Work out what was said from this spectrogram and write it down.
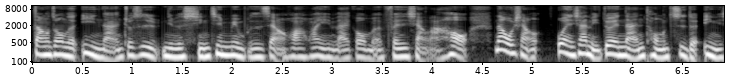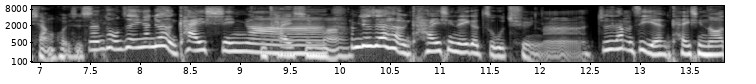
当中的异男，就是你们行径并不是这样的话，欢迎来跟我们分享。然后，那我想问一下，你对男同志的印象会是什么？男同志的印象就很开心啊，很开心吗？他们就是很开心的一个族群啊，就是他们自己也很开心哦。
